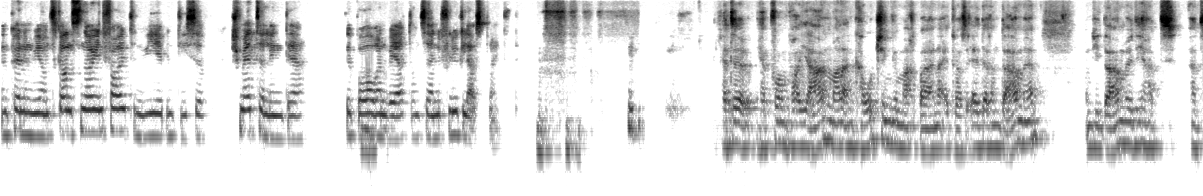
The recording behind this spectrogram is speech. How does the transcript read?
dann können wir uns ganz neu entfalten, wie eben dieser Schmetterling, der geboren mhm. wird und seine Flügel ausbreitet. Ich hatte, ich habe vor ein paar Jahren mal ein Coaching gemacht bei einer etwas älteren Dame. Und die Dame, die hat, hat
